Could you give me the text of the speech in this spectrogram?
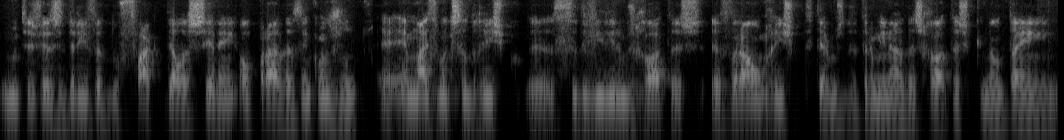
muitas vezes deriva do facto de elas serem operadas em conjunto. É, é mais uma questão de risco. se dividirmos rotas, haverá um risco de termos determinadas rotas que não têm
